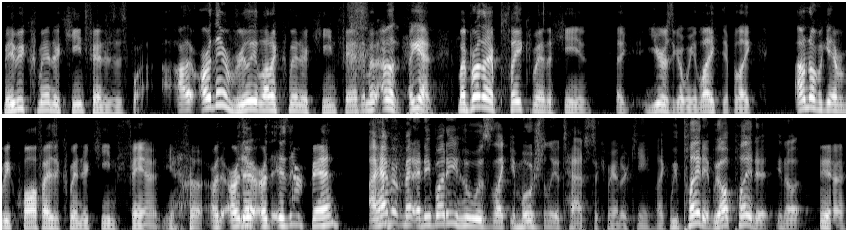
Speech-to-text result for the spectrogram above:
Maybe Commander Keen fans at this point. Are, are there really a lot of Commander Keen fans? I mean, look again. My brother I played Commander Keen like years ago when he liked it, but like I don't know if we can ever be qualified as a Commander Keen fan. You know, are, are there? Are, is there a fan? I haven't met anybody who was like emotionally attached to Commander Keen. Like we played it, we all played it. You know, Yeah.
